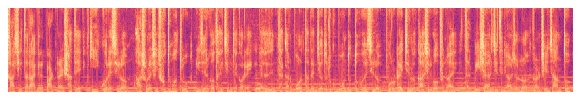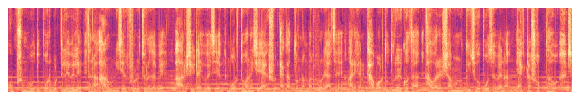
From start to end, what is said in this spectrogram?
কাশি তার আগের পার্টনারের সাথে কি করেছিল। আসলে সে শুধুমাত্র নিজের কথাই চিন্তা করে। এতদিন থাকার পর তাদের যতটুকু বন্ধুত্ব হয়েছিল, পুরোটাই ছিল কাশির অভিনয়। তার বিশ্বাস জিতে নেওয়ার জন্য। কারণ সে জানতো খুব সম্ভবত পরবর্তী লেভেলে তারা আরও নিচের ফ্লোরে চলে যাবে। আর সেটাই হয়েছে, বর্তমানে সে একশো একাত্তর নম্বর ফ্লোরে আছে। আর এখানে খাবার তো দূরের কথা, খাবারের সামান্য কিছুও পৌঁছাবে না। একটা সপ্তাহ সে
